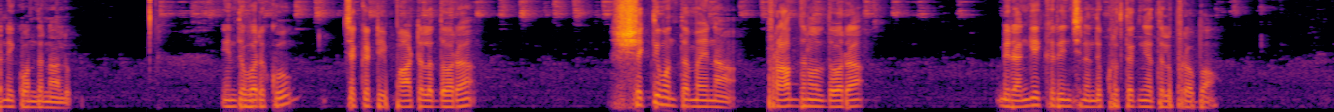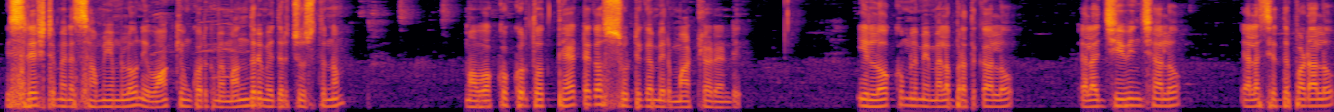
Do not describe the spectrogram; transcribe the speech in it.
నీకు వందనాలు ఇంతవరకు చక్కటి పాటల ద్వారా శక్తివంతమైన ప్రార్థనల ద్వారా మీరు అంగీకరించినందుకు కృతజ్ఞతలు ప్రభా. ఈ శ్రేష్టమైన సమయంలో నీ వాక్యం కొరకు మేమందరం ఎదురు చూస్తున్నాం. మా ఒక్కొక్కరితో తేటగా సూటిగా మీరు మాట్లాడండి. ఈ లోకంలో మేము ఎలా బ్రతకాలో ఎలా జీవించాలో ఎలా సిద్ధపడాలో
